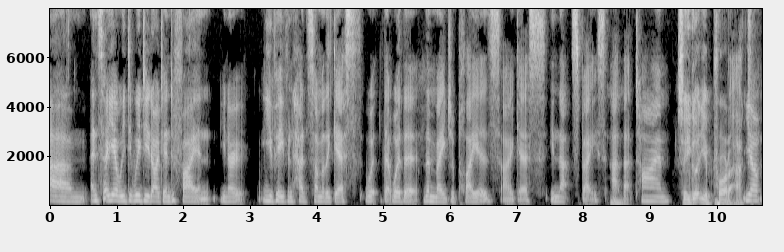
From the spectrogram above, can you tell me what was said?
Um, and so yeah, we did we did identify, and you know, you've even had some of the guests w- that were the the major players, I guess, in that space at that time. so you got your product Yep.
